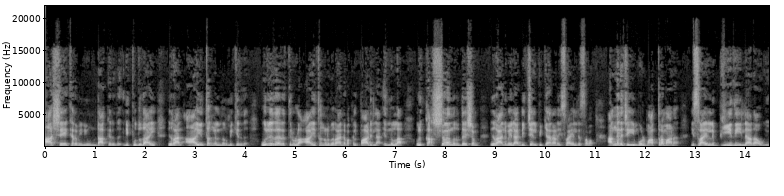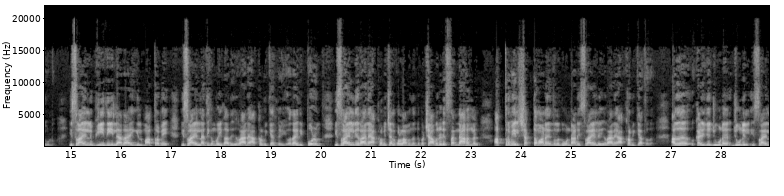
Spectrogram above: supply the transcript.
ആ ശേഖരം ഇനി ഉണ്ടാക്കരുത്. ഇനി പുതുതായി ഇറാൻ ആയുധങ്ങൾ നിർമ്മിക്കരുത്. ഒരു തരത്തിലുള്ള ആയുധങ്ങളും ഇറാന്റെ പക്കൽ പാടില്ല എന്നുള്ള ഒരു കർശന നിർദ്ദേശം ഇറാന് മേൽ അടിച്ചേൽപ്പിക്കാനാണ് ഇസ്രായേലിന്റെ ശ്രമം. അങ്ങനെ ചെയ്യുമ്പോൾ മാത്രമാണ് ഇസ്രായേലിന് ഭീതി ഇല്ലാതാവുകയുള്ളൂ. ഇസ്രായേലിന് ഭീതി ഇല്ലാതായെങ്കിൽ മാത്രമേ ഇസ്രായേലിന് അധികം വൈകാതെ ഇറാനെ ആക്രമിക്കാൻ കഴിയൂ. അതായത് ഇപ്പോഴും ഇസ്രായേലിന് ഇറാനെ ആക്രമിച്ചാൽ കൊള്ളാമെന്നുണ്ട് പക്ഷേ അവരുടെ സന്നാഹങ്ങൾ അത്രമേൽ ശക്തമാണ് എന്നുള്ളത് കൊണ്ടാണ് ഇസ്രായേൽ ഇറാനെ ആക്രമിക്കാത്തത്. അത് കഴിഞ്ഞ ജൂണ് ജൂണിൽ ഇസ്രായേൽ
